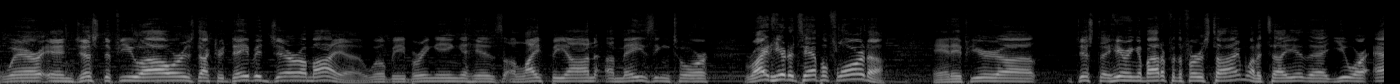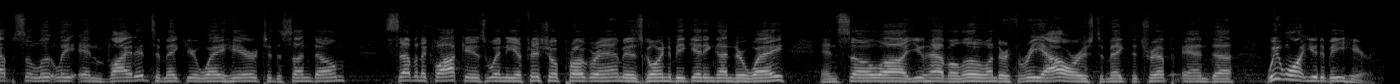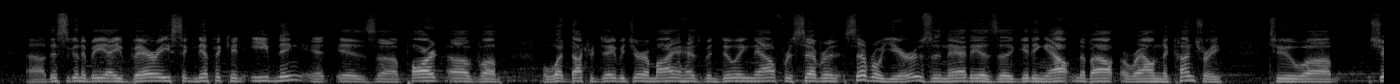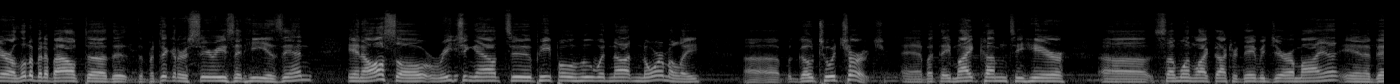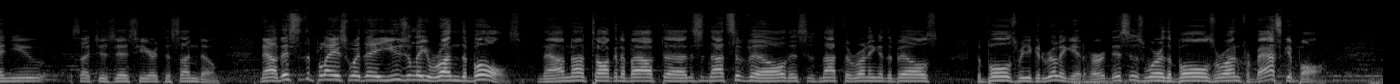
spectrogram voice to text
where in just a few hours, Dr. David Jeremiah will be bringing his Life Beyond Amazing tour right here to Tampa, Florida. And if you're uh, just uh, hearing about it for the first time, want to tell you that you are absolutely invited to make your way here to the Sundome. 7 o'clock is when the official program is going to be getting underway. And so uh, you have a little under three hours to make the trip, and uh, we want you to be here. Uh, this is going to be a very significant evening. It is uh, part of uh, what Dr. David Jeremiah has been doing now for several, several years, and that is uh, getting out and about around the country to share a little bit about the, the particular series that he is in and also reaching out to people who would not normally uh, go to a church, uh, but they might come to hear uh, someone like Dr. David Jeremiah in a venue such as this here at the Sundome. Now, this is the place where they usually run the Bulls. Now, I'm not talking about uh, this is not Seville. This is not the running of the Bills, the Bulls where you could really get hurt. This is where the Bulls run for basketball.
